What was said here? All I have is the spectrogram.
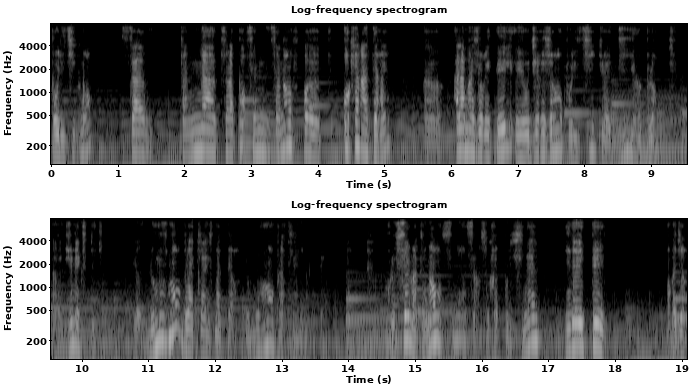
politiquement, ça, n'offre aucun intérêt euh, à la majorité et aux dirigeants politiques dits blancs. Euh, je m'explique. Le, mouvement Black Lives Matter, le mouvement Black Lives Matter, on le sait maintenant, c'est un secret polichinelle, il a été, on va dire,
